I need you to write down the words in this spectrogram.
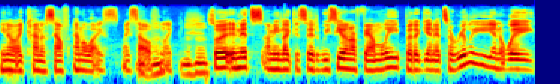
you know, I kind of self-analyze myself, mm-hmm, like mm-hmm. so. And it's, I mean, like I said, we see it in our family, but again, it's a really, in a way,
